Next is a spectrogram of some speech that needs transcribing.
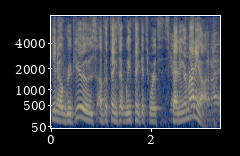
you know, reviews of the things that we think it's worth spending your money on. But I,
